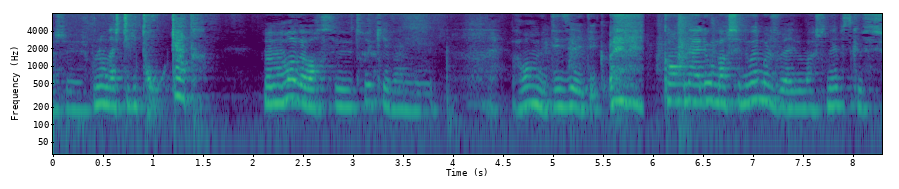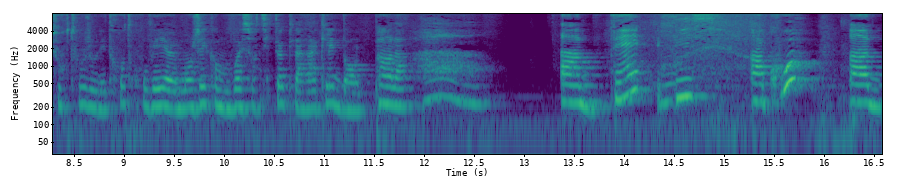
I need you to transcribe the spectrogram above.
Je, voulais en acheter 3, 4. Ma maman va voir ce truc et va me, vraiment me déshériter, quoi. Quand on est allé au marché de Noël, moi, je voulais aller au marché de Noël parce que surtout, je voulais trop trouver, euh, manger comme on voit sur TikTok, la raclette dans le pain, là. Oh, un délice. Un quoi? Un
